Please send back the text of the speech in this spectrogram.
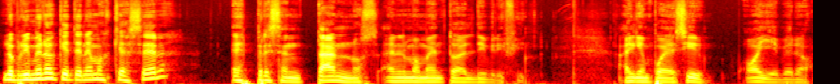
Lo primero que tenemos que hacer es presentarnos en el momento del debriefing. Alguien puede decir, oye, pero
